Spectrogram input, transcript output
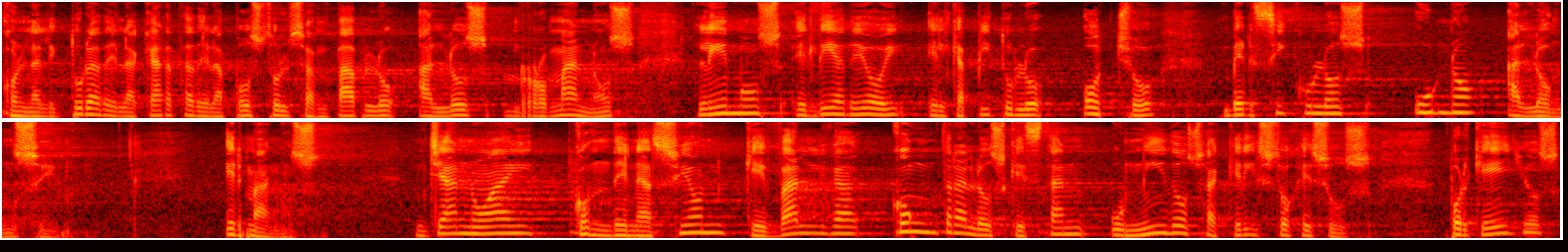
con la lectura de la carta del apóstol San Pablo a los romanos, Leemos el día de hoy el capítulo 8, versículos 1 al 11. Hermanos, ya no hay condenación que valga contra los que están unidos a Cristo Jesús, porque ellos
